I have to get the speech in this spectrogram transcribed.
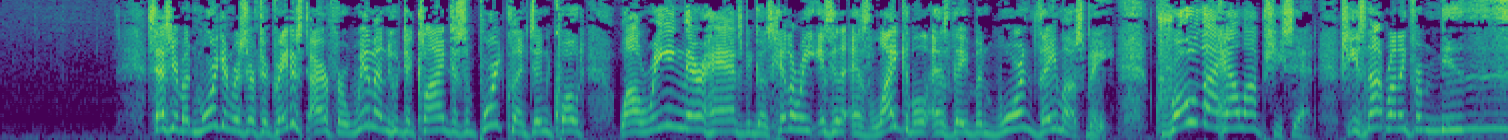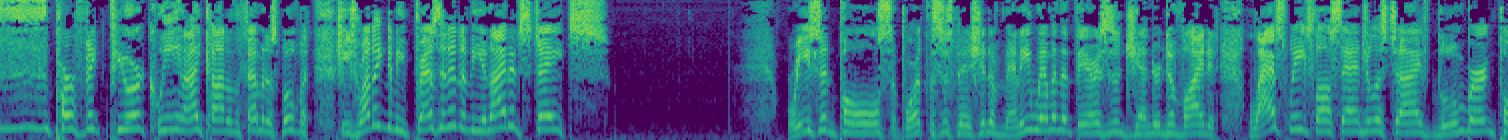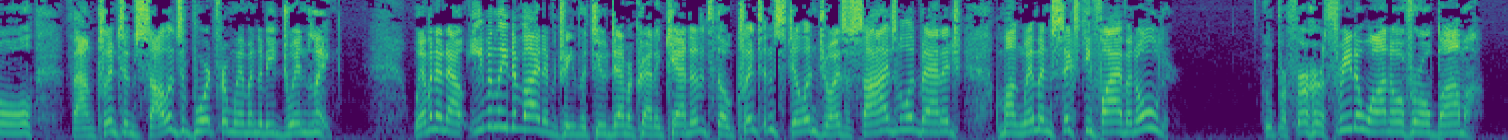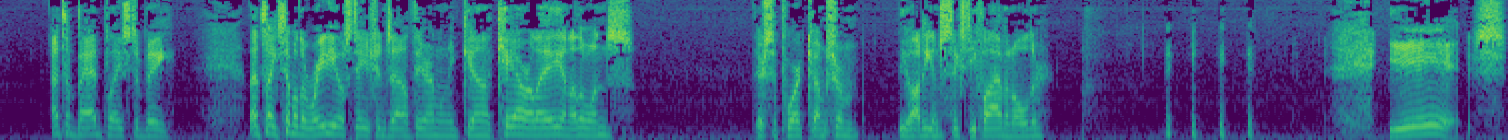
Says here, but Morgan reserved her greatest ire for women who declined to support Clinton, quote, while wringing their hands because Hillary isn't as likable as they've been warned they must be. Grow the hell up, she said. She is not running for Ms. Perfect, pure queen icon of the feminist movement. She's running to be president of the United States. Recent polls support the suspicion of many women that theirs is a gender divided. Last week's Los Angeles Times Bloomberg poll found Clinton's solid support from women to be dwindling. Women are now evenly divided between the two Democratic candidates, though Clinton still enjoys a sizable advantage among women 65 and older, who prefer her 3 to 1 over Obama. That's a bad place to be. That's like some of the radio stations out there, like uh, KRLA and other ones. Their support comes from the audience 65 and older. yes.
